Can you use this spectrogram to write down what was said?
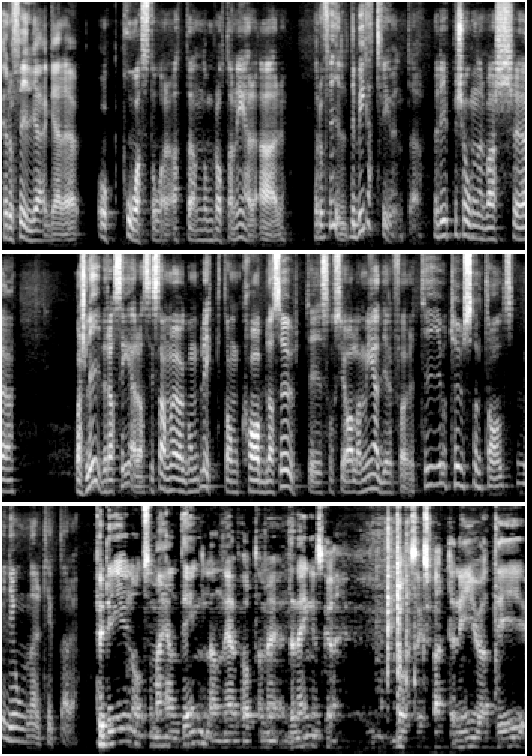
pedofiljägare och påstår att den de brottar ner är pedofil. Det vet vi ju inte. Men det är personer vars eh, vars liv raseras i samma ögonblick de kablas ut i sociala medier för tiotusentals miljoner tittare. För det är ju något som har hänt i England när jag pratar med den engelska brottsexperten är ju att det,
